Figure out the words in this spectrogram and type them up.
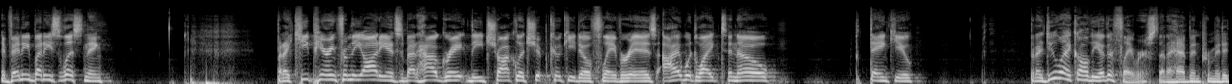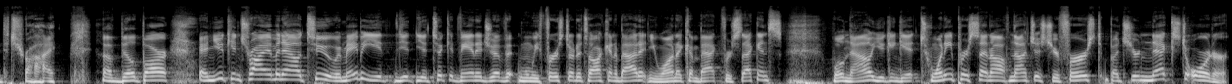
If anybody's listening, but I keep hearing from the audience about how great the chocolate chip cookie dough flavor is. I would like to know. Thank you. But I do like all the other flavors that I have been permitted to try of Built Bar, and you can try them now too. And maybe you, you, you took advantage of it when we first started talking about it, and you want to come back for seconds. Well, now you can get twenty percent off not just your first, but your next order.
